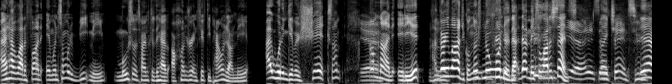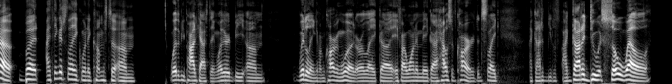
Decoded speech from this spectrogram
I'd have a lot of fun, and when someone would beat me, most of the time because they have 150 pounds on me, I wouldn't give a shit because I'm yeah. I'm not an idiot. I'm very logical. No, no wonder that that makes a lot of sense. Yeah, I didn't stand Like, a chance. yeah, but I think it's like when it comes to um, whether it be podcasting, whether it be um, whittling if I'm carving wood, or like uh, if I want to make a house of cards, it's like I gotta be, I gotta do it so well.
